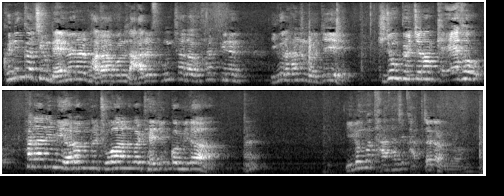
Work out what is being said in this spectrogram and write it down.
그러니까 지금 내면을 바라보는 나를 성찰하고 살피는 이걸 하는 거지. 기존 교회처럼 계속 하나님이 여러분들 좋아하는 걸 대줄 겁니다. 예? 이런 건 다 사실 가짜라고요. 예.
